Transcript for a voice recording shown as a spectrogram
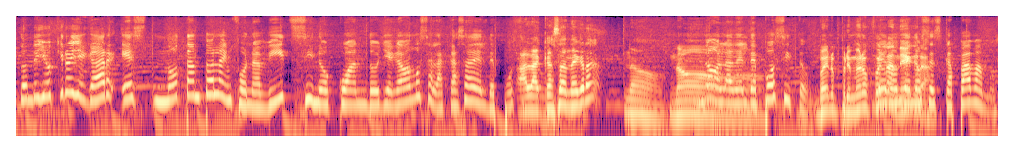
Donde yo quiero llegar es no tanto a la Infonavit, sino cuando llegábamos a la casa del depósito. ¿A la Casa Negra? No. No. No, la del depósito. Bueno, primero fue de la donde negra. nos escapábamos.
